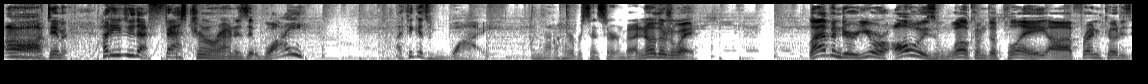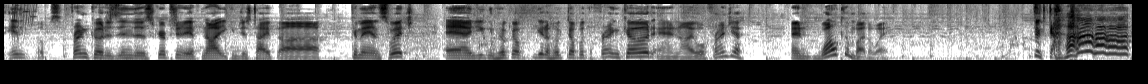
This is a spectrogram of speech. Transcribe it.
Oh, damn it. How do you do that fast turnaround? Is it Y? I think it's Y. I'm not 100% certain, but I know there's a way. Lavender, you are always welcome to play. Uh, friend code is in. Oops, friend code is in the description. If not, you can just type uh, command switch, and you can hook up, get hooked up with the friend code, and I will friend you. And welcome, by the way. I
